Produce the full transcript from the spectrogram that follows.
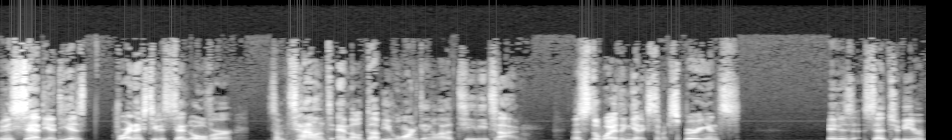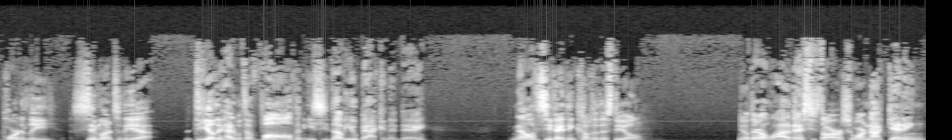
It is said the idea is for NXT to send over some talent to MLW who aren't getting a lot of TV time. This is the way they can get some experience. It is said to be reportedly similar to the uh, deal they had with Evolve and ECW back in the day. Now let's see if anything comes of this deal. You know, there are a lot of NXT stars who are not getting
